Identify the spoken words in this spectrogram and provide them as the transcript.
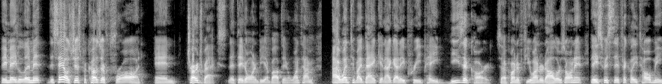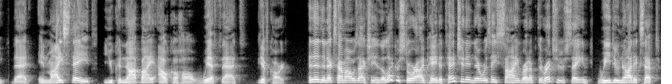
they may limit the sales just because of fraud and chargebacks that they don't want to be involved in. One time I went to my bank and I got a prepaid Visa card. So I put a few hundred dollars on it. They specifically told me that in my state, you could not buy alcohol with that gift card. And then the next time I was actually in the liquor store, I paid attention and there was a sign right up the register saying, we do not accept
